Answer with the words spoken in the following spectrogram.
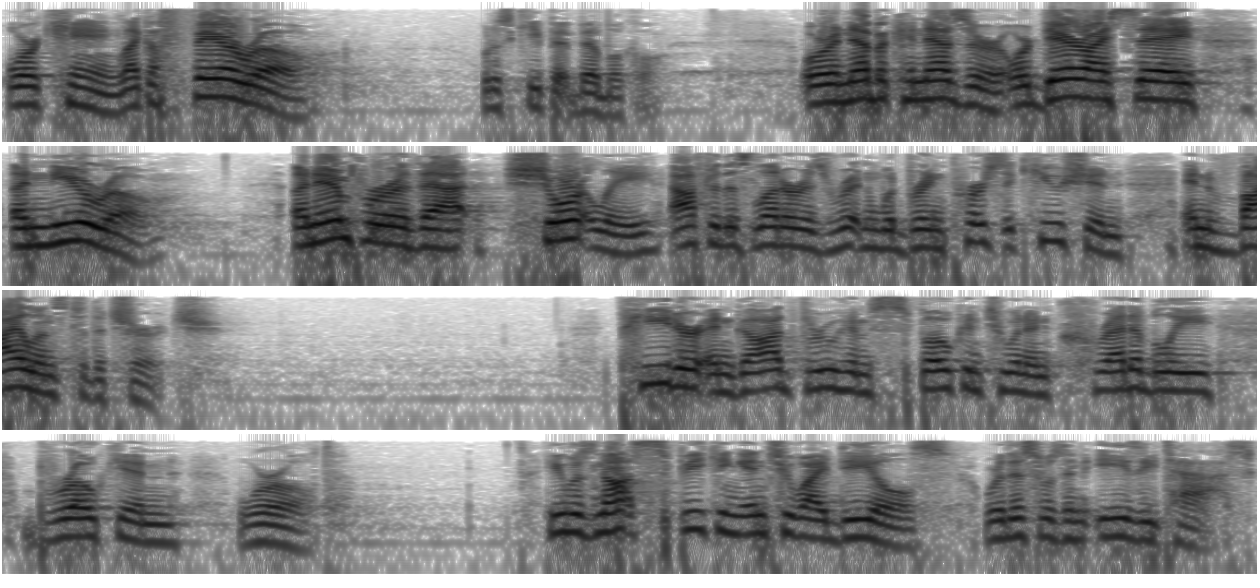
Or king, like a Pharaoh? We'll just keep it biblical. Or a Nebuchadnezzar, or dare I say, a Nero. An emperor that shortly, after this letter is written, would bring persecution and violence to the church. Peter and God through him spoke into an incredibly broken world. He was not speaking into ideals where this was an easy task.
